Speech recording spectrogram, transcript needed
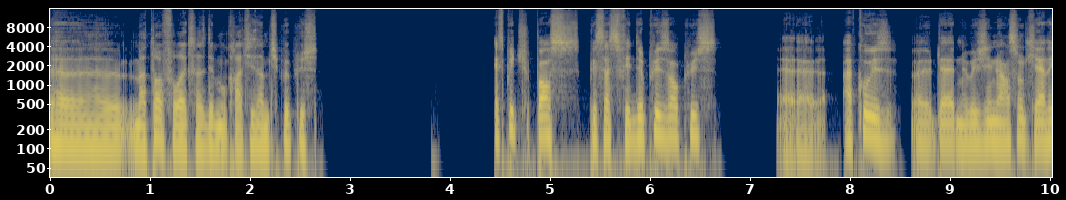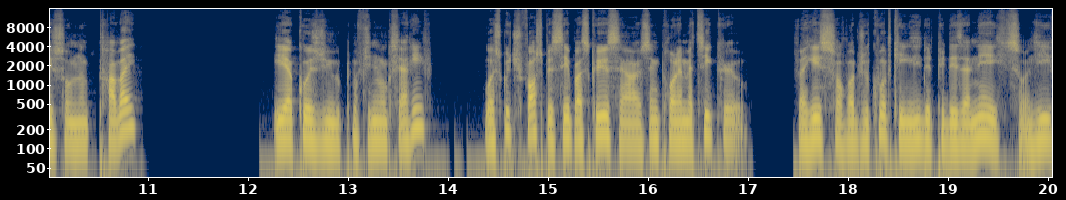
Euh, maintenant, il faudrait que ça se démocratise un petit peu plus. Est-ce que tu penses que ça se fait de plus en plus euh, à cause euh, de la nouvelle génération qui arrive sur notre travail? Et à cause du confinement qui arrive? Ou est-ce que tu penses que c'est parce que c'est une problématique que ils se sont rendus compte qui existe depuis des années et qui sont dit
